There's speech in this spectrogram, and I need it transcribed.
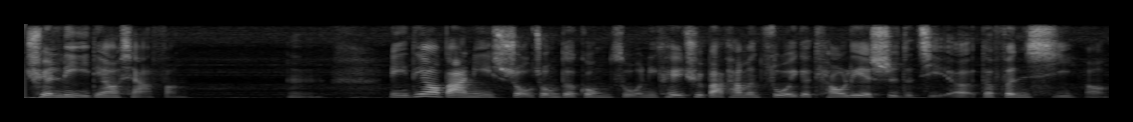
权力一定要下放。嗯，你一定要把你手中的工作，你可以去把他们做一个条列式的解呃的分析啊，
